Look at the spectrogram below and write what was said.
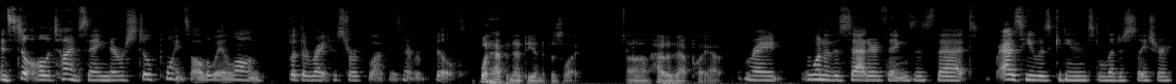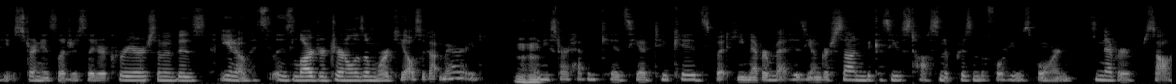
and still all the time saying there were still points all the way along, but the right historic bloc was never built. What happened at the end of his life? Uh, how did that play out? Right. One of the sadder things is that as he was getting into the legislature, he was starting his legislator career, some of his, you know, his, his larger journalism work, he also got married. hmm And he started having kids. He had two kids, but he never met his younger son because he was tossed into prison before he was born. He never saw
